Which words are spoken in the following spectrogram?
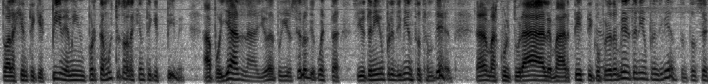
Toda la gente que es pyme, a mí me importa mucho toda la gente que es pyme, apoyarla, ayudar, porque yo sé lo que cuesta, si yo tenía emprendimiento también, ¿ah? más culturales, más artísticos, pero también he tenido emprendimiento. Entonces,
